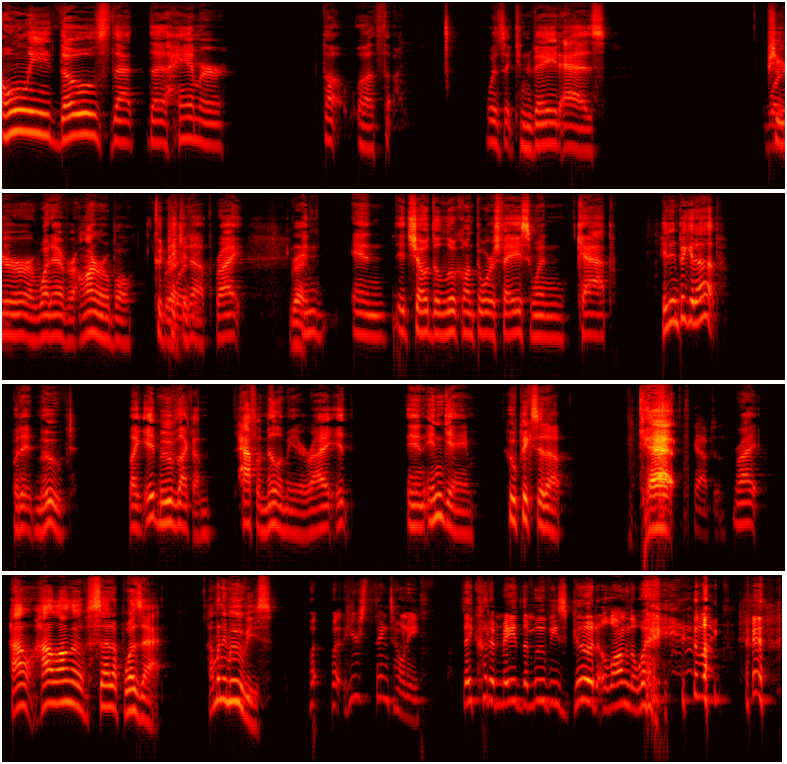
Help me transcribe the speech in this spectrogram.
only those that the hammer thought uh, th- was it conveyed as Worthy. pure or whatever honorable could pick it up, right? Right. And and it showed the look on Thor's face when Cap he didn't pick it up, but it moved. Like it moved like a half a millimeter, right? It in Endgame, who picks it up, Cap. Captain. right? How how long of a setup was that? How many movies? But but here's the thing, Tony. They could have made the movies good along the way. like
